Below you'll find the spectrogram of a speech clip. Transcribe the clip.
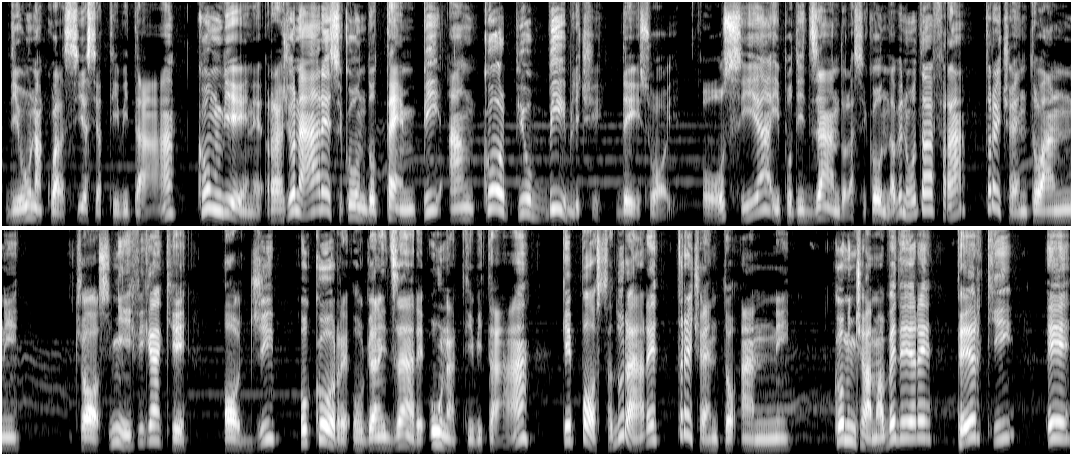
di una qualsiasi attività, conviene ragionare secondo tempi ancora più biblici dei suoi, ossia ipotizzando la seconda venuta fra 300 anni. Ciò significa che oggi occorre organizzare un'attività che possa durare 300 anni. Cominciamo a vedere per chi e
